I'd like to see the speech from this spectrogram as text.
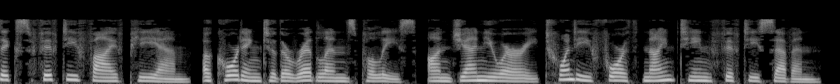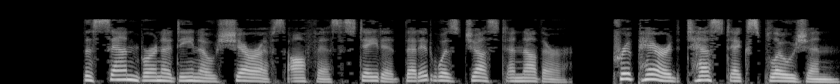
6.55 p.m., according to the Redlands Police, on January 24, 1957. The San Bernardino Sheriff's Office stated that it was just another, "...prepared test explosion."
